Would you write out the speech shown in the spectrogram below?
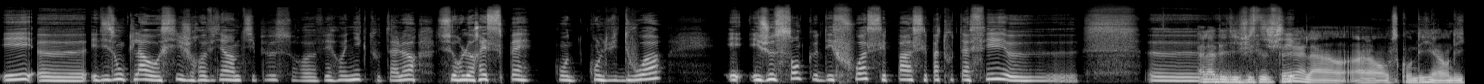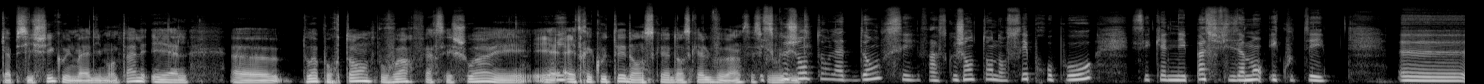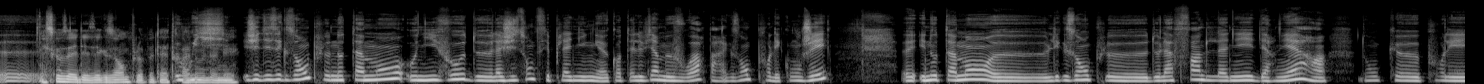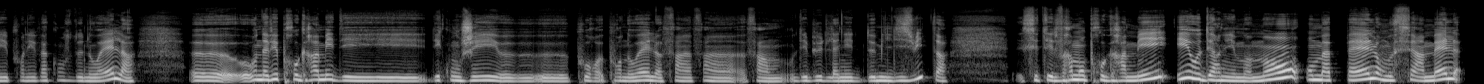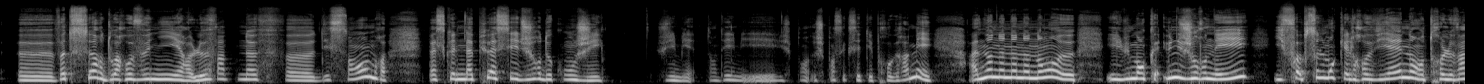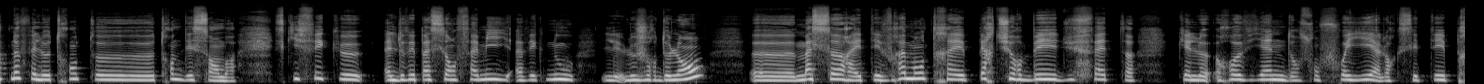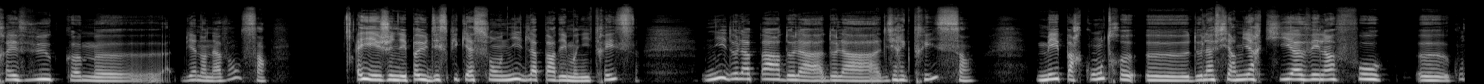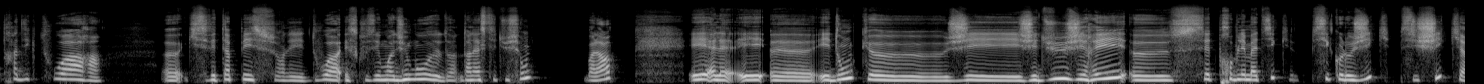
Et, euh, et, disons que là aussi, je reviens un petit peu sur euh, Véronique tout à l'heure sur le respect qu'on lui doit. Et, et, je sens que des fois, c'est pas, c'est pas tout à fait. Euh, elle a des difficultés. Elle a, alors, ce qu'on dit, un handicap psychique ou une maladie mentale, et elle euh, doit pourtant pouvoir faire ses choix et, être écoutée dans ce qu'elle ce qu'elle veut. Hein, c'est ce, que, j'entends là-dedans, c'est, enfin, ce que j'entends dans ses propos, c'est qu'elle n'est pas suffisamment écoutée. Euh, Est-ce que vous avez des exemples peut-être à nous donner J'ai des exemples, notamment au niveau de la gestion de ses plannings. Quand elle vient me voir, par exemple, pour les congés, euh, et notamment euh, l'exemple de la fin de l'année dernière, donc pour les pour les vacances de Noël, on avait programmé des, des congés pour pour Noël, fin fin fin au début de l'année 2018 c'était vraiment programmé. Et au dernier moment, on m'appelle, on me fait un mail. Euh, votre sœur doit revenir le 29 euh, décembre parce qu'elle n'a plus assez de jours de congé. Je dis, mais attendez, mais je, pensais que c'était programmé. Ah non, non, non, non, non, euh, il lui manque une journée. Il faut absolument qu'elle revienne entre le 29 et le 30, 30 décembre. Ce qui fait que elle devait passer en famille avec nous le jour de l'an. Euh, ma sœur a été vraiment très perturbée du fait qu'elle revienne dans son foyer alors que c'était prévu comme euh, bien en avance. Et je n'ai pas eu d'explication ni de la part des monitrices, ni de la part de la, directrice, mais par contre euh, de l'infirmière qui avait l'info contradictoire, qui s'est fait taper sur les doigts, excusez-moi du mot, dans l'institution. Voilà. Et, elle, et, euh, et donc, euh, j'ai dû gérer euh, cette problématique psychologique, psychique,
